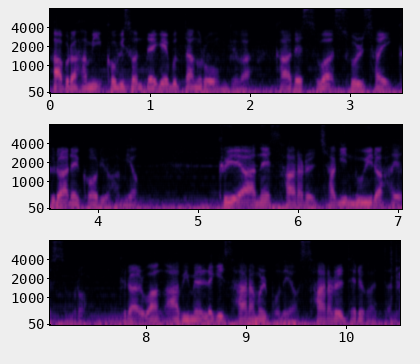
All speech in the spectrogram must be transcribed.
아브라함이 거기서 네게부 땅으로 옮겨가 가데스와 술 사이 그랄에 거류하며 그의 아내 사라를 자기 누이라 하였으므로 그랄 왕 아비멜렉이 사람을 보내어 사라를 데려갔더니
